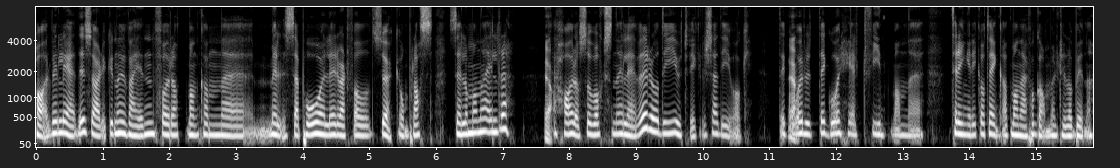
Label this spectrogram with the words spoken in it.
har vi ledig, så er det ikke noe i veien for at man kan uh, melde seg på, eller i hvert fall søke om plass, selv om man er eldre. Ja. Jeg har også voksne elever, og de utvikler seg, de òg. Det, Ja. går- det går helt fint. Man uh, trenger ikke å tenke at man er for gammel til å begynne.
